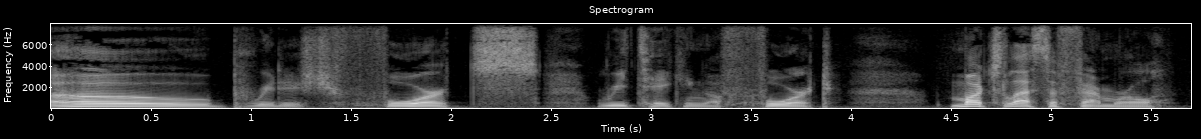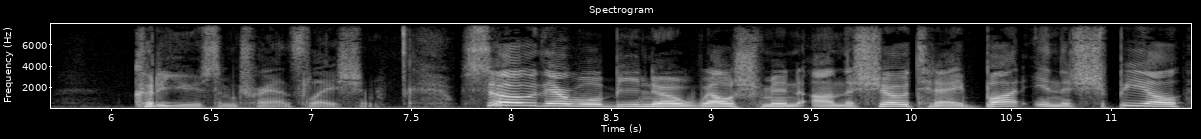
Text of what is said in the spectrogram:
Oh, British forts, retaking a fort much less ephemeral. Could have used some translation. So there will be no Welshman on the show today, but in the spiel,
